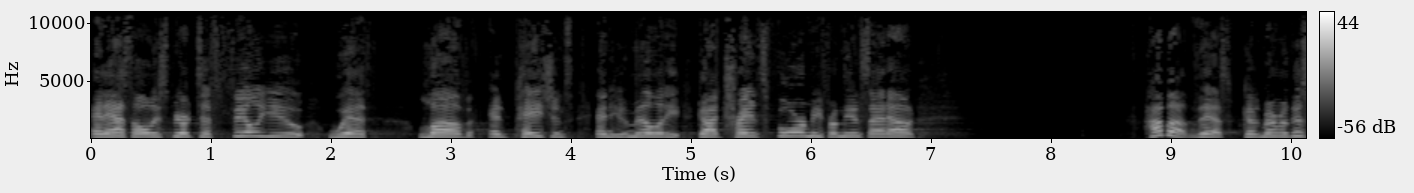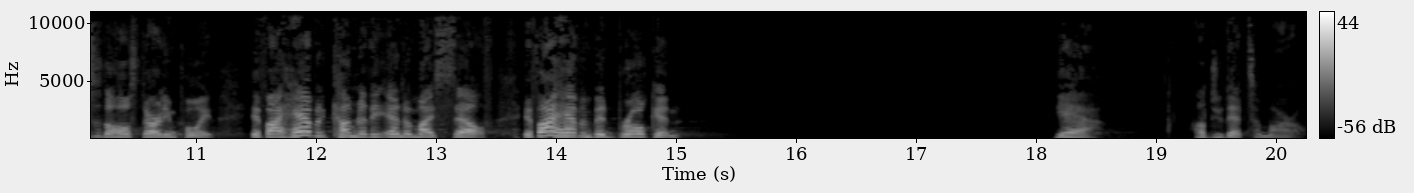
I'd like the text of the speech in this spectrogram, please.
and ask the Holy Spirit to fill you with love and patience and humility. God, transform me from the inside out. How about this? Because remember, this is the whole starting point. If I haven't come to the end of myself, if I haven't been broken, yeah, I'll do that tomorrow.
